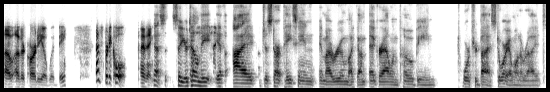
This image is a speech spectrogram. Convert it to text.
of other cardio would be. That's pretty cool. I think. Yes. So you're telling me if I just start pacing in my room like I'm Edgar Allan Poe being tortured by a story I want to write,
